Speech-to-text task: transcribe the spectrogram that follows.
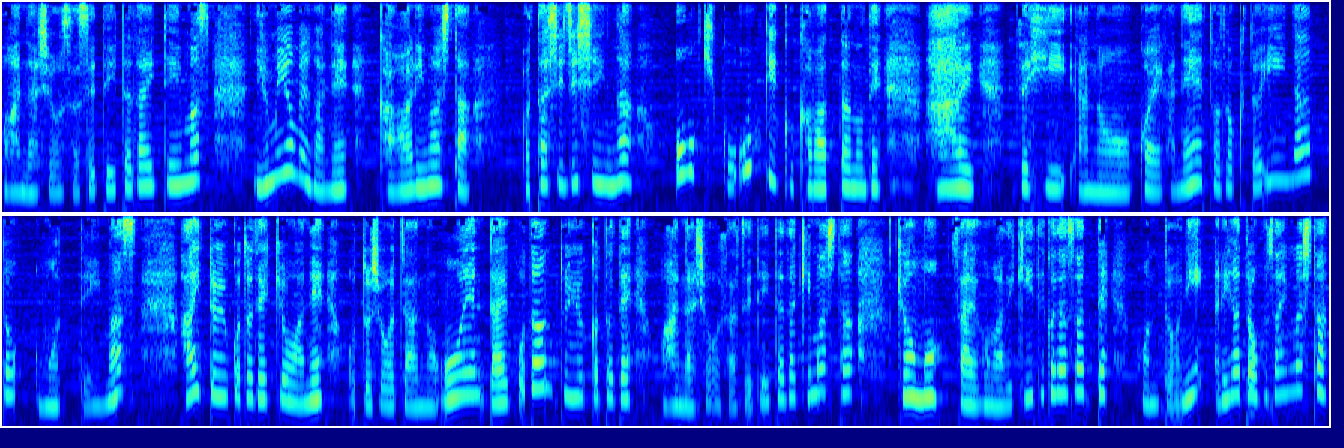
お話をさせていただいています。弓嫁がね、変わりました。私自身が大きく大きく変わったので、はい、ぜひ、あの、声がね、届くといいなと思っています。はい、ということで今日はね、夫翔ちゃんの応援第5弾ということでお話をさせていただきました。今日も最後まで聞いてくださって本当にありがとうございました。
